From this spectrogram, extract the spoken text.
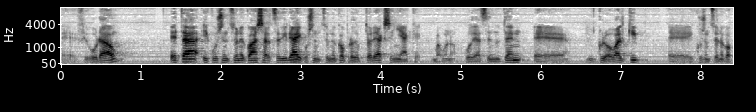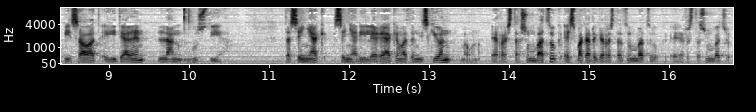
e, figura hau, eta ikusentzunekoan sartzen dira ikusentzuneko produktoreak zeinak ba, bueno, kudeatzen duten e, globalki e, ikusentzuneko pieza bat egitearen lan guztia. Eta zeinak, zeinari legeak ematen dizkion, ba, bueno, errestasun batzuk, ez bakarrik errestasun batzuk, errestasun batzuk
